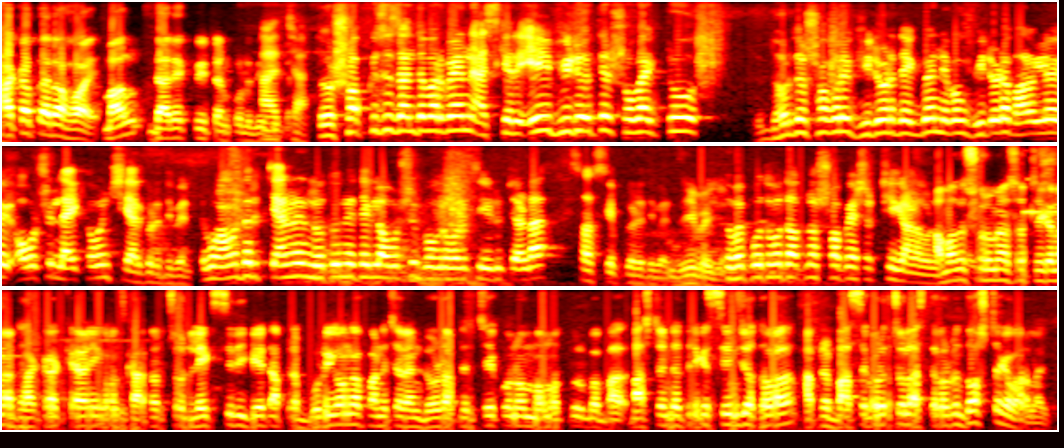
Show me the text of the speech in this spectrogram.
ফাঁকা তেরা হয় মাল ডাইরেক্ট রিটার্ন করে দিবেন। আচ্ছা। তো সবকিছু জানতে পারবেন আজকের এই ভিডিওতে সবাই একটু ধৈর্য সহকারে ভিডিওটা দেখবেন এবং ভিডিওটা ভালো লাগলে অবশ্যই লাইক কমেন্ট শেয়ার করে দিবেন। এবং আমাদের চ্যানেলে নতুন হয়ে থাকলে অবশ্যই বগুড়া বলেছি ইউটিউব চ্যানেলটা সাবস্ক্রাইব করে দিবেন। জি ভাই তবে প্রথমত আপনার শপে আসার ঠিকানা বলুন। আমাদের শোরুমে আসার ঠিকানা Dhaka Keraniganj Ghatarchar lake city gate আপনার বুড়িগঙ্গা ফার্নিচার এন্ড ডোর আপনি যে কোনো মোহাম্মদপুর বা বাস স্ট্যান্ড থেকে সিনজি অথবা আপনার বাসে করে চলে আসতে পারবেন দশ টাকা ভাড়া লাগবে।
